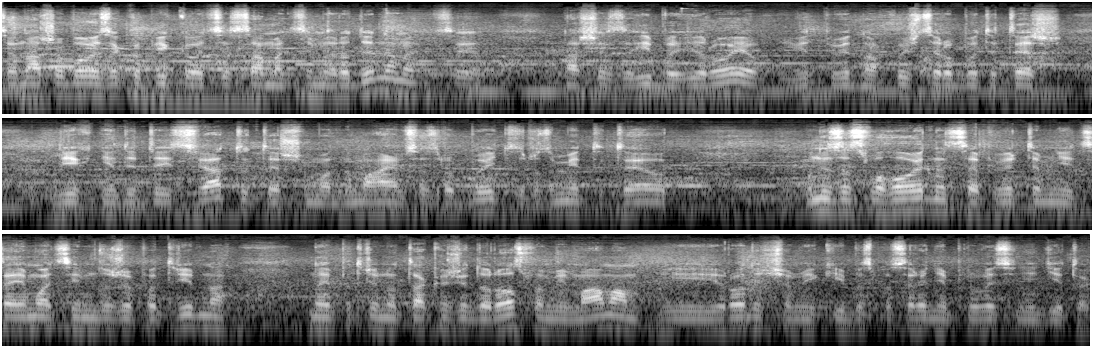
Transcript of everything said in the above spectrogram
Це наш обов'язок опікуватися саме цими родинами, це наші загиби героїв. Відповідно хочеться робити теж для їхніх дітей свято, те, що ми намагаємося зробити, зрозуміти те. Вони заслуговують на це, повірте мені, ця емоція їм дуже потрібна. І потрібно також і дорослим, і мамам, і родичам, які безпосередньо при висіні діток.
